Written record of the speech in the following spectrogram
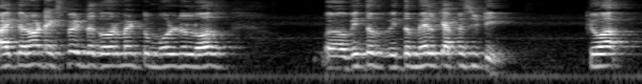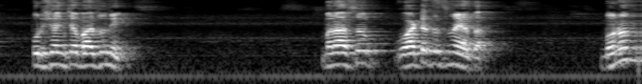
I cannot expect the government to mould the laws with the with the male capacity किंवा पुरुषांच्या बाजूने. मला असं वाटतच नाही आता. म्हणून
